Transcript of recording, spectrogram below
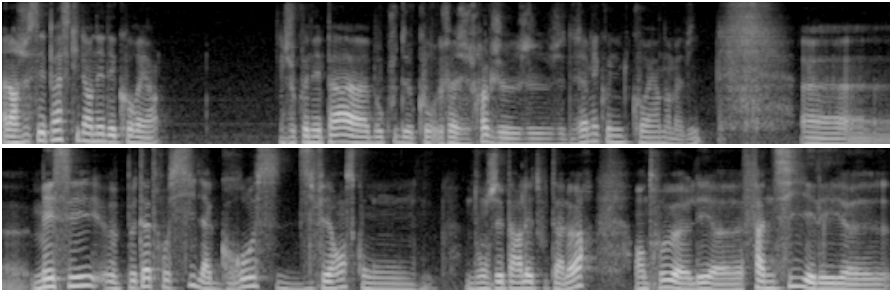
Alors, je sais pas ce qu'il en est des Coréens. Je connais pas euh, beaucoup de Coréens. Enfin, je crois que je, n'ai jamais connu de Coréens dans ma vie. Euh, mais c'est peut-être aussi la grosse différence qu'on, dont j'ai parlé tout à l'heure entre euh, les euh, fancy et les. euh,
